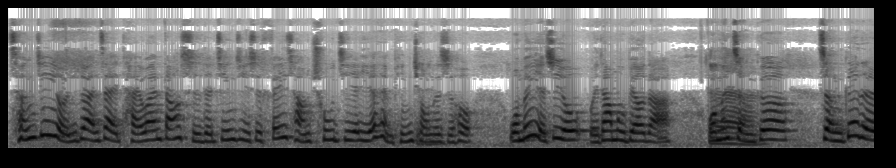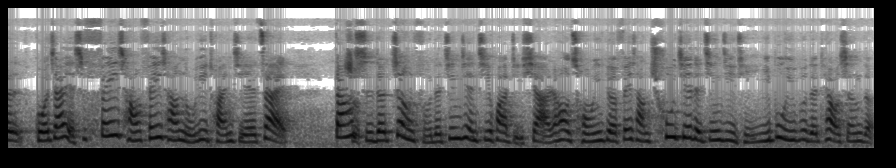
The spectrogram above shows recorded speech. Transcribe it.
曾经有一段在台湾，当时的经济是非常出街，也很贫穷的时候，我们也是有伟大目标的啊。我们整个整个的国家也是非常非常努力团结，在当时的政府的经建计划底下，然后从一个非常出阶的经济体一步一步的跳升的。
